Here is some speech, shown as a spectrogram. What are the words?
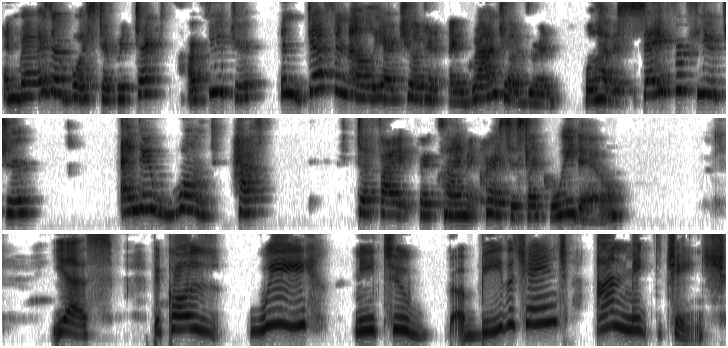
and raise our voice to protect our future, then definitely our children and grandchildren will have a safer future and they won't have to fight for climate crisis like we do. Yes, because we need to uh, be the change and make the change.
